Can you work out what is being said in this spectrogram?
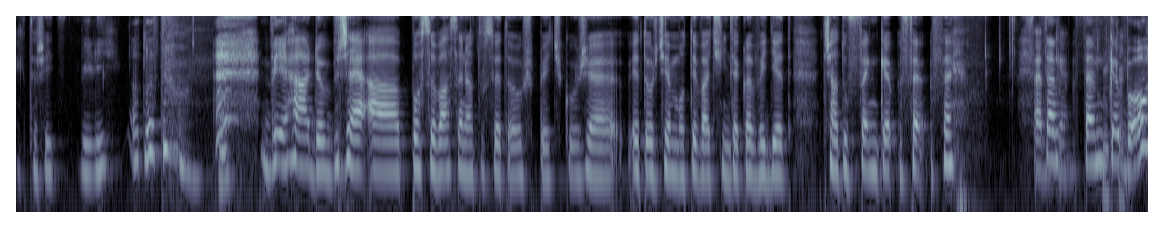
jak to říct, bílých atletů, běhá dobře a posouvá se na tu světovou špičku, že je to určitě motivační takhle vidět třeba tu fenke, fe, fe, femke. Fem, femke bol.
